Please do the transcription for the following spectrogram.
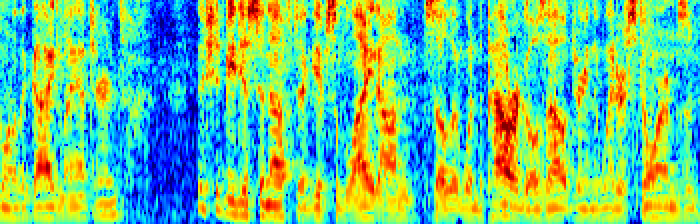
one of the guide lanterns. This should be just enough to give some light on so that when the power goes out during the winter storms and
